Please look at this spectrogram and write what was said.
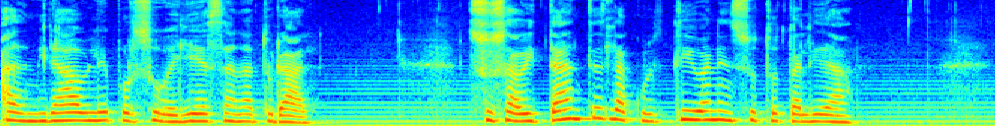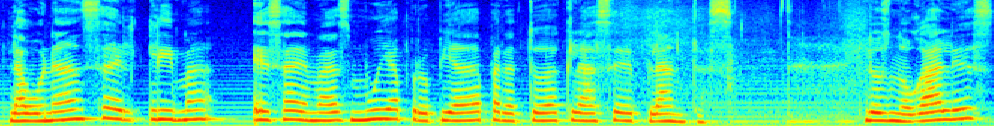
admirable por su belleza natural. Sus habitantes la cultivan en su totalidad. La bonanza del clima es además muy apropiada para toda clase de plantas. Los nogales,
